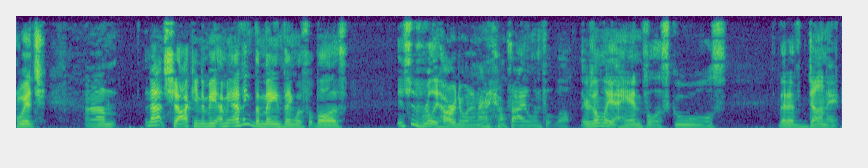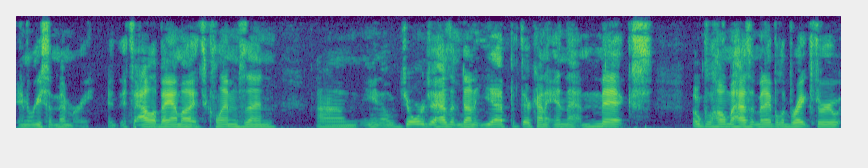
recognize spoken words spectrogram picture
which um, not shocking to me. I mean, I think the main thing with football is it's just really hard to win a national title in football. There's only a handful of schools that have done it in recent memory. It, it's Alabama, it's Clemson. Um, you know, Georgia hasn't done it yet, but they're kind of in that mix. Oklahoma hasn't been able to break through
